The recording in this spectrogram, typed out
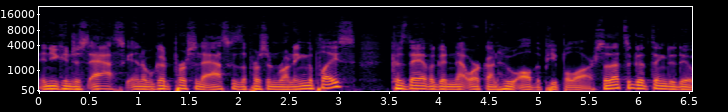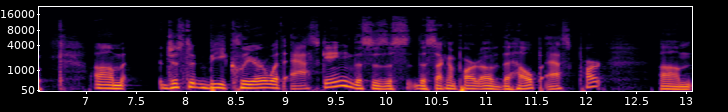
And you can just ask, and a good person to ask is the person running the place because they have a good network on who all the people are. So that's a good thing to do. Um, just to be clear with asking, this is the second part of the help ask part. Um,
